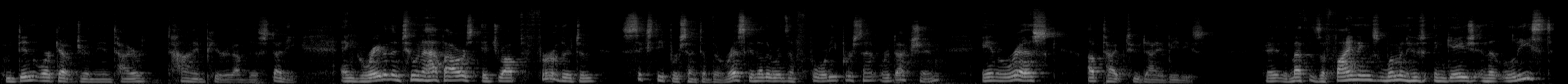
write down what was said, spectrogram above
who didn't work out during the entire time period of this study. And greater than two and a half hours it dropped further to 60% of the risk. In other words, a 40% reduction in risk of type 2 diabetes. Okay, the methods of findings women who engage in at least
